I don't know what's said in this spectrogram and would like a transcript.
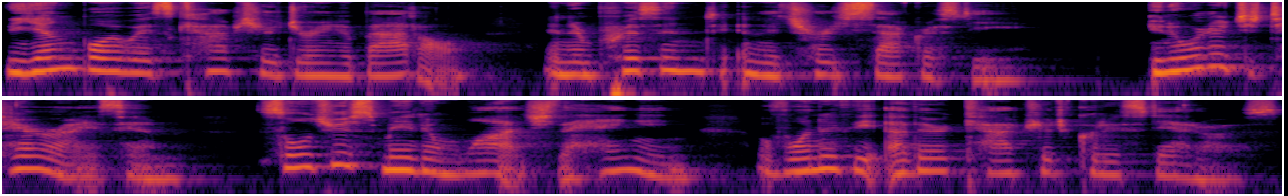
the young boy was captured during a battle and imprisoned in the church sacristy. In order to terrorize him, soldiers made him watch the hanging of one of the other captured cristeros.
